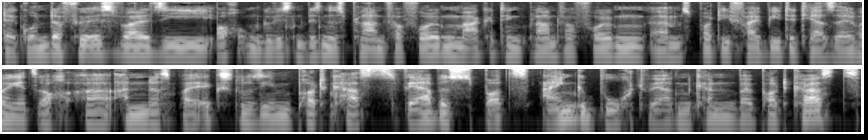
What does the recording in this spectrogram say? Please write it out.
Der Grund dafür ist, weil sie auch einen gewissen Businessplan verfolgen, Marketingplan verfolgen. Ähm, Spotify bietet ja selber jetzt auch äh, an, dass bei exklusiven Podcasts Werbespots eingebucht werden können bei Podcasts.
